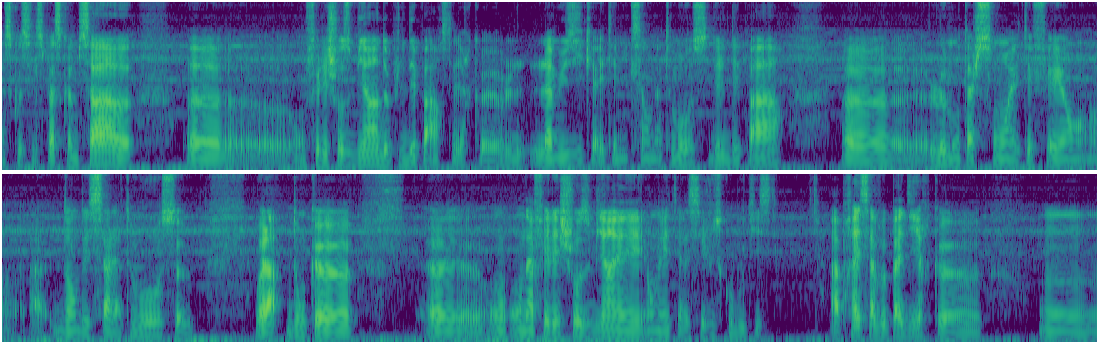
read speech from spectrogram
à ce que ça se passe comme ça. on fait les choses bien depuis le départ. C'est-à-dire que la musique a été mixée en Atmos dès le départ. le montage son a été fait en, dans des salles Atmos. voilà, donc euh, on, a fait les choses bien et on a été assez jusqu'au boutiste. Après, ça ne veut pas dire que on,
